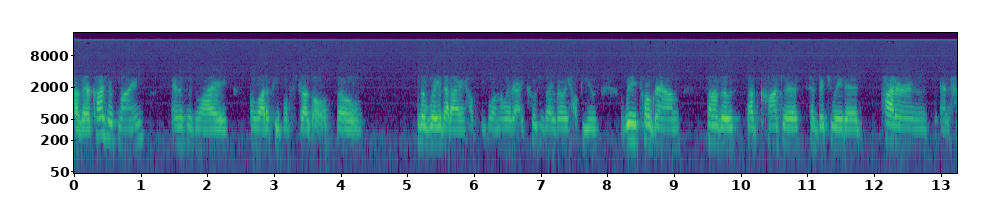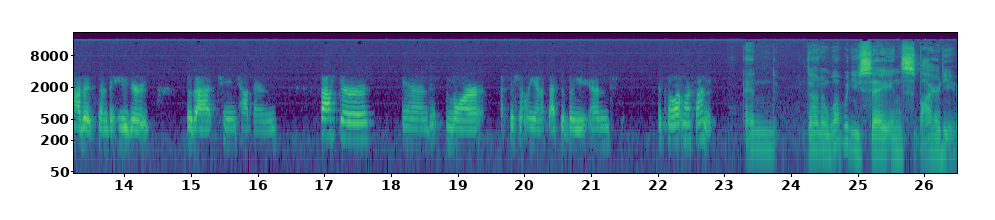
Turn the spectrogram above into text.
of their conscious mind. And this is why a lot of people struggle. So the way that I help people and the way that I coach is I really help you reprogram some of those subconscious, habituated patterns and habits and behaviors so that change happens faster and more efficiently and effectively. And it's a lot more fun. And Dana, what would you say inspired you?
